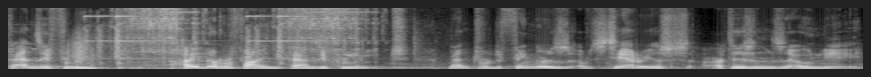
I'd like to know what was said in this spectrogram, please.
Fancy flute. Highly refined fancy flute. Meant for the fingers of serious artisans only.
